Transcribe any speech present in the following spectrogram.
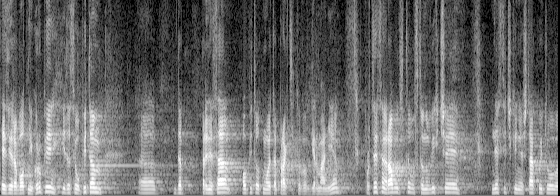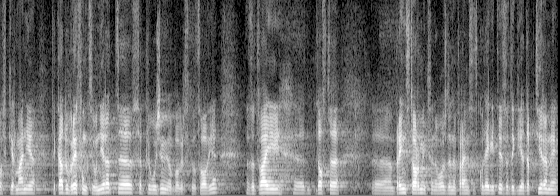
тези работни групи и да се опитам да пренеса опита от моята практика в Германия. В процеса на работата установих, че не всички неща, които в Германия така добре функционират, са приложими в български условия. Затова и доста брейнсторминг се наложи да направим с колегите, за да ги адаптираме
